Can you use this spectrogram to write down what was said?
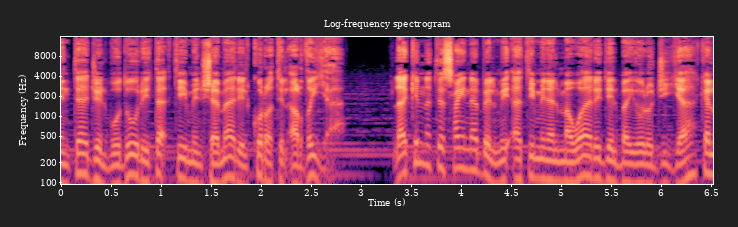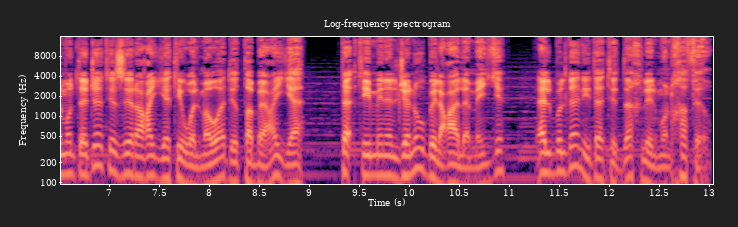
إنتاج البذور تأتي من شمال الكرة الأرضية. لكن 90% من الموارد البيولوجية كالمنتجات الزراعية والمواد الطبيعية تأتي من الجنوب العالمي البلدان ذات الدخل المنخفض.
